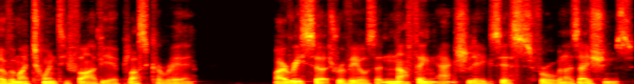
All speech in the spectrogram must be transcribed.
over my 25 year plus career, my research reveals that nothing actually exists for organizations,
